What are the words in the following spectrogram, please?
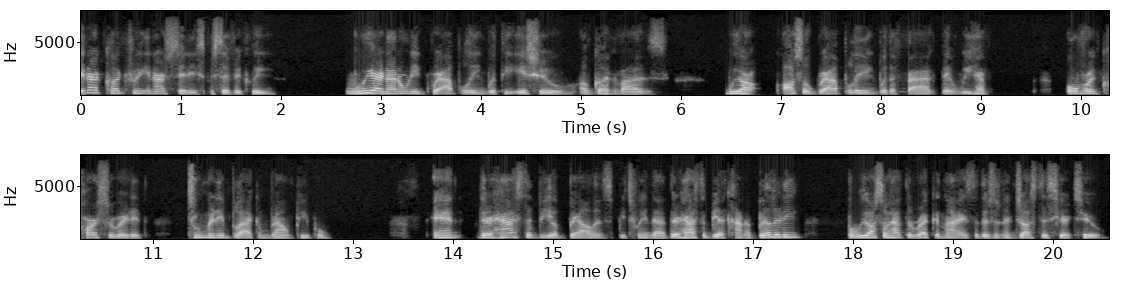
in our country, in our city specifically, we are not only grappling with the issue of gun violence, we are also grappling with the fact that we have over incarcerated too many black and brown people. And there has to be a balance between that. There has to be accountability, but we also have to recognize that there's an injustice here too.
